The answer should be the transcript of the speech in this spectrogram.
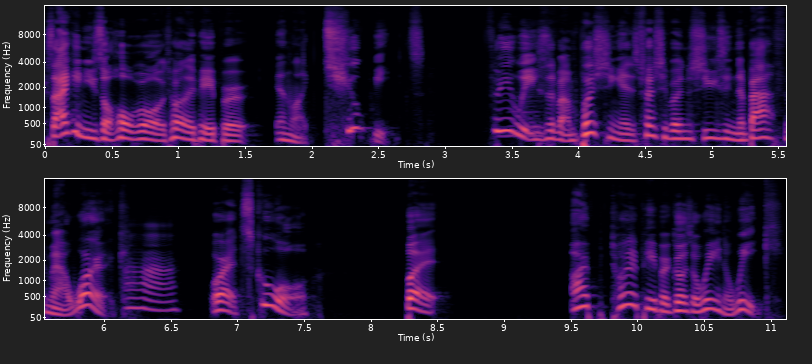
Cause I can use a whole roll of toilet paper in like two weeks, three weeks if I'm pushing it, especially if I'm just using the bathroom at work Uh huh. Or at school. But our toilet paper goes away in a week.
